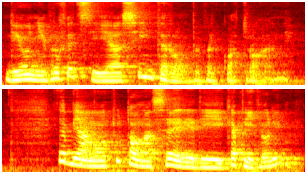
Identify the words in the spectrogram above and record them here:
di ogni profezia, si interrompe per quattro anni. E abbiamo tutta una serie di capitoli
